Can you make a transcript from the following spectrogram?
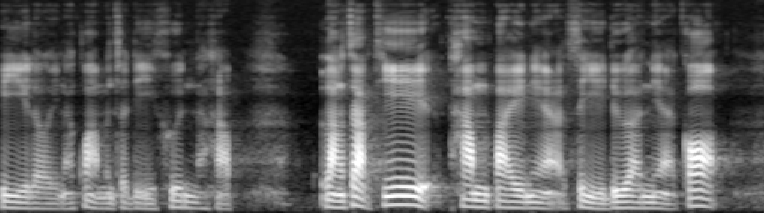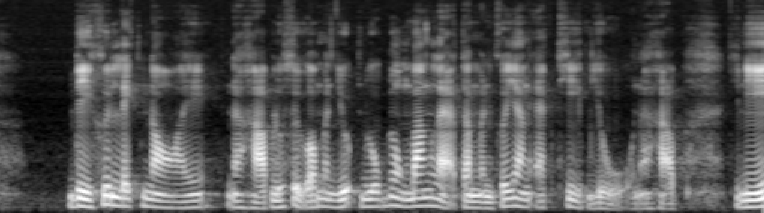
ปีๆเลยนะกว่ามันจะดีขึ้นนะครับ หลังจากที่ทำไปเนี่ยสี่เดือนเนี่ยก็ ดีขึ้นเล็กน้อยนะครับ รู้สึกว่ามันยุบยุบลงบ้างแหละ แต่มันก็ยังแอคทีฟอยู่นะครับ ทีนี้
